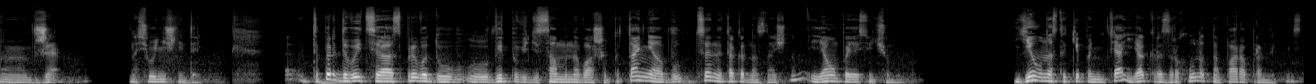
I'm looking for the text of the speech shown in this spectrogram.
вже на сьогоднішній день. Тепер дивіться з приводу е, відповіді саме на ваше питання. Це не так однозначно, і я вам поясню чому. Є у нас таке поняття, як розрахунок на парапроникність.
